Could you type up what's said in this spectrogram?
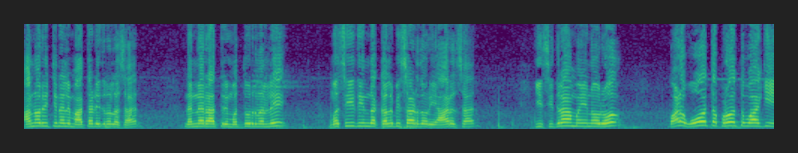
ಅನ್ನೋ ರೀತಿಯಲ್ಲಿ ಮಾತಾಡಿದ್ರಲ್ಲ ಸರ್? ನಿನ್ನೆ ರಾತ್ರಿ ಮದ್ದೂರಿನಲ್ಲಿ ಮಸೀದಿಯಿಂದ ಕಲ್ಬಿಸಾಡ್ದವ್ರು ಯಾರು ಸರ್? ಈ ಸಿದ್ದರಾಮಯ್ಯನವರು ಭಾಳ ಓತಪ್ರೋತವಾಗಿ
